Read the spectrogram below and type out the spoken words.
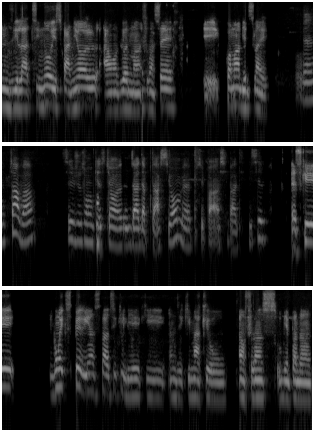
on dit latino, espagnol, à environnement français. Et comment bien cela est? Ben, ça va. C'est juste une question d'adaptation, mais c'est pas, pas difficile. Est-ce que y a une expérience particulière qui, on dit, qui marque en France ou bien pendant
